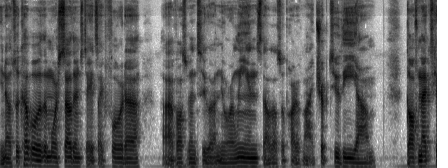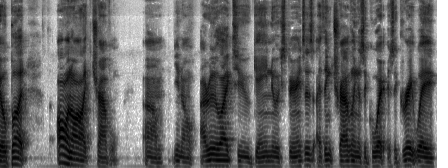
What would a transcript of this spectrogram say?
you know, to a couple of the more southern states like Florida. Uh, I've also been to uh, New Orleans. That was also part of my trip to the um, Gulf of Mexico. But all in all, I like to travel. Um, you know, I really like to gain new experiences. I think traveling is a great is a great way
